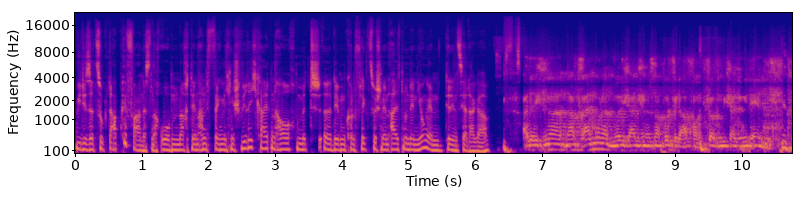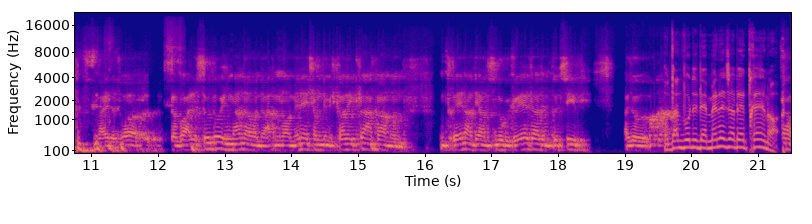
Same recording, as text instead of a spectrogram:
wie dieser Zug da abgefahren ist nach oben, nach den anfänglichen Schwierigkeiten auch mit äh, dem Konflikt zwischen den Alten und den Jungen, den es ja da gab? Also ich bin nach, nach drei Monaten wollte ich eigentlich in Osnabrück wieder abhauen. Ich glaube, mich hat ging ähnlich. Weil das war, das war alles so durcheinander und da hatten wir noch einen Manager, mit dem ich gar nicht klar kam und einen Trainer, der uns nur gequält hat im Prinzip. Also, und dann wurde der Manager der Trainer. Ja.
